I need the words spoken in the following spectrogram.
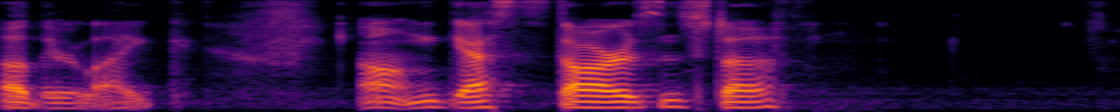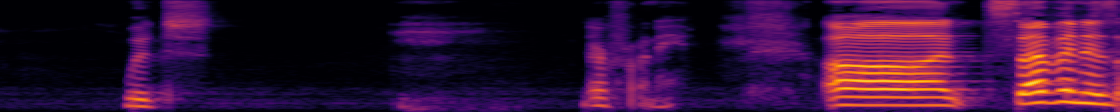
other like um guest stars and stuff. Which they're funny. Uh seven is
